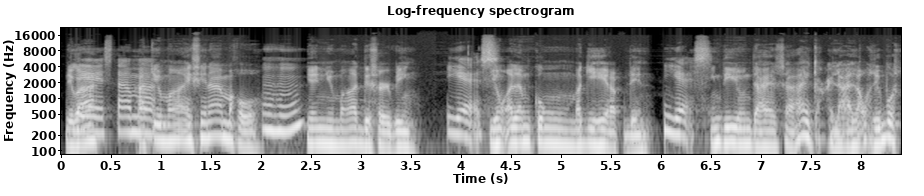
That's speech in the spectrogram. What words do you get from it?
Di ba? Yes, tama. At yung mga isinama ko, Mhm. yan yung mga deserving. Yes. Yung alam kong maghihirap din. yes. Hindi yung dahil sa, ay, kakilala ko si boss.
